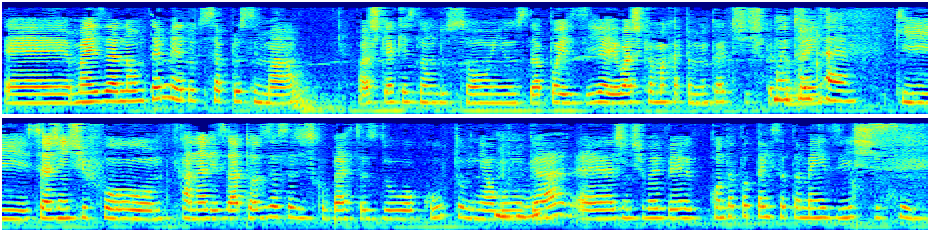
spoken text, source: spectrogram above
É, mas é não ter medo de se aproximar. Acho que a questão dos sonhos, da poesia, eu acho que é uma carta muito artística muito, também. É. Que se a gente for canalizar todas essas descobertas do oculto em algum uhum. lugar, é, a gente vai ver quanta potência também existe. Sim.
